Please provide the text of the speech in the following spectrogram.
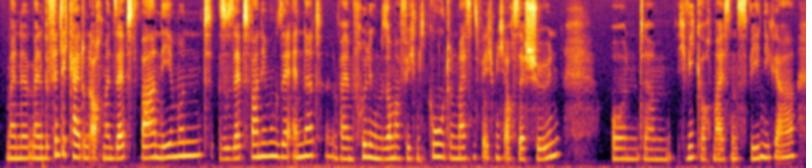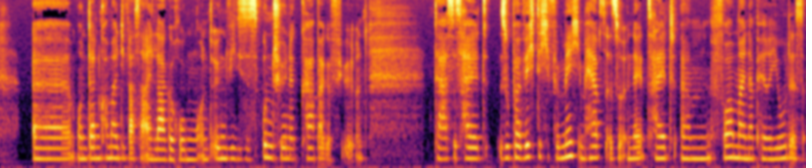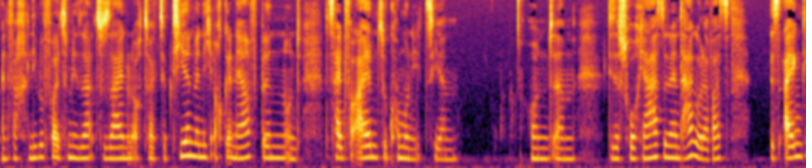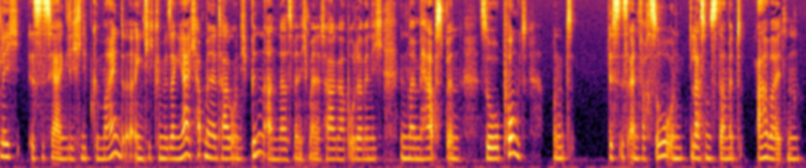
meine, meine Befindlichkeit und auch mein Selbstwahrnehmung, also Selbstwahrnehmung sehr ändert, weil im Frühling und im Sommer fühle ich mich gut und meistens fühle ich mich auch sehr schön. Und ähm, ich wiege auch meistens weniger. Äh, und dann kommen halt die Wassereinlagerungen und irgendwie dieses unschöne Körpergefühl. Und da ist es halt super wichtig für mich im Herbst, also in der Zeit ähm, vor meiner Periode, ist einfach liebevoll zu mir zu sein und auch zu akzeptieren, wenn ich auch genervt bin und das halt vor allem zu kommunizieren. Und ähm, dieser Spruch, ja, hast du deine Tage oder was, ist eigentlich, ist es ja eigentlich lieb gemeint. Eigentlich können wir sagen, ja, ich habe meine Tage und ich bin anders, wenn ich meine Tage habe oder wenn ich in meinem Herbst bin. So, Punkt. Und es ist einfach so und lass uns damit arbeiten.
